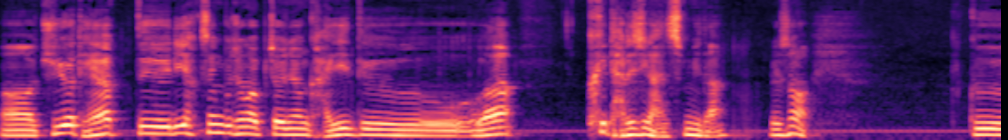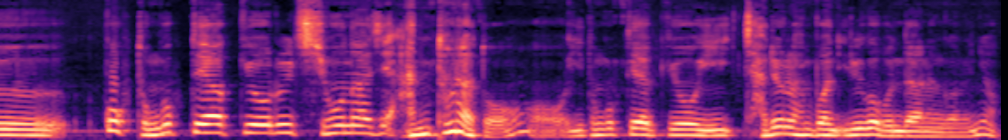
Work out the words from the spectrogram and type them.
어, 주요 대학들이 학생부 종합 전형 가이드와 크게 다르지가 않습니다. 그래서 그 꼭 동국대학교를 지원하지 않더라도 어, 이 동국대학교 이 자료를 한번 읽어본다는 거는요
